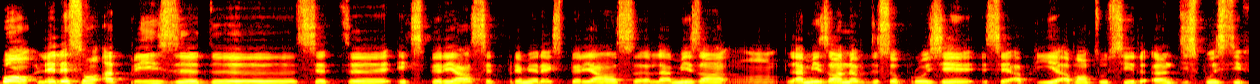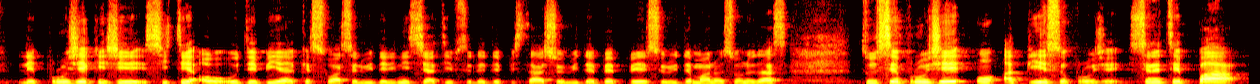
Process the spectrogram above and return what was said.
Bon, les leçons apprises de cette euh, expérience, cette première expérience, la mise en, la mise en œuvre de ce projet s'est appuyée avant tout sur un dispositif. Les projets que j'ai cités au, début, que ce soit celui de l'initiative sur le dépistage, celui des BP, celui des Manos tous ces projets ont appuyé ce projet. Ce n'était pas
